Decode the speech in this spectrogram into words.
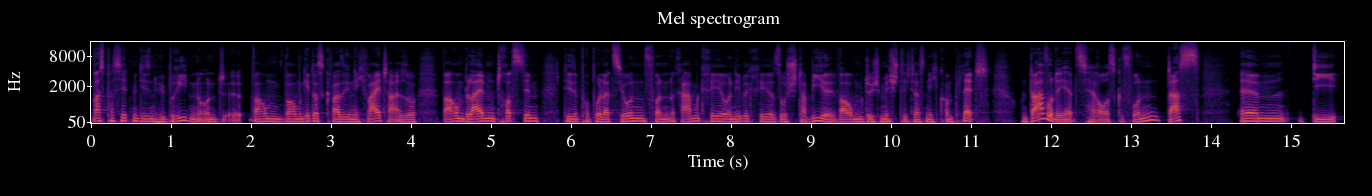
was passiert mit diesen Hybriden und äh, warum, warum geht das quasi nicht weiter? Also warum bleiben trotzdem diese Populationen von Rabenkrähe und Nebelkrähe so stabil? Warum durchmischt sich das nicht komplett? Und da wurde jetzt herausgefunden, dass ähm, die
